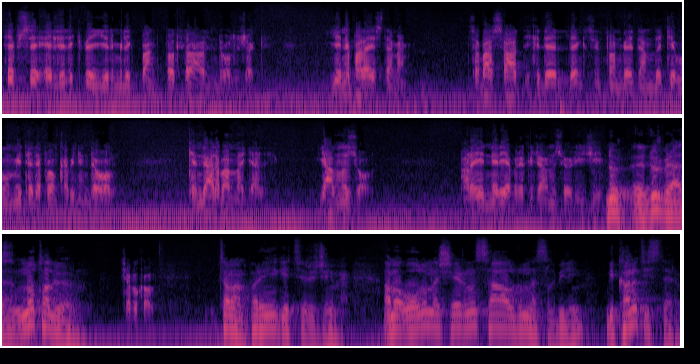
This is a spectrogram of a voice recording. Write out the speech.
Hepsi 50'lik ve 20'lik banknotlar halinde olacak. Yeni para istemem. Sabah saat 2'de Lexington meydanındaki umumi telefon kabininde ol. Kendi arabanla gel. Yalnız ol. Parayı nereye bırakacağını söyleyeceğim. Dur, e, dur biraz not alıyorum. Çabuk ol. Tamam parayı getireceğim. Ama oğlumla Sharon'ın sağ olduğunu nasıl bileyim? Bir kanıt isterim.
